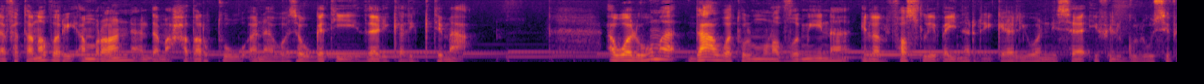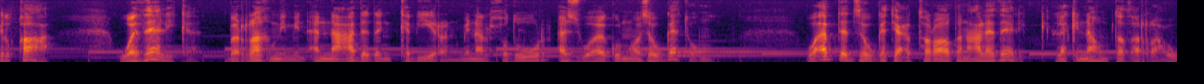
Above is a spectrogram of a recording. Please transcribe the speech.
لفت نظري أمران عندما حضرت أنا وزوجتي ذلك الاجتماع. أولهما دعوة المنظمين إلى الفصل بين الرجال والنساء في الجلوس في القاعة وذلك بالرغم من أن عددا كبيرا من الحضور أزواج وزوجاتهم. وأبدت زوجتي اعتراضا على ذلك لكنهم تذرعوا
